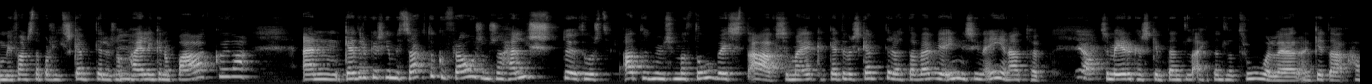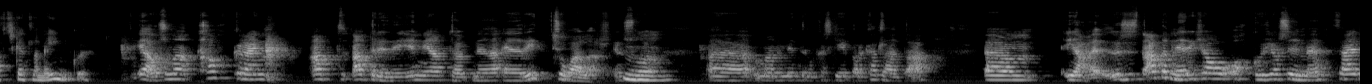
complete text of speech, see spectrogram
mér fannst það bara svolítið skemmtileg svona Mm. pælingin á baku það En getur þú mitt sagt okkur frá þessum helstu, þú veist, aðtöfnum sem að þú veist af, sem að getur verið skemmtilegt að vefja inn í sína eigin aðtöfn, sem eru kannski endilega, ekkert endilega trúalegar en geta haft skemmtilega meiningu. já svona tákgræn at, atriði inn í aðtöfn eða, eða ritualar eins og Mhm. uh, mann myndir kannski bara kalla þetta. Um, já, aðtöfnir hjá okkur, hjá siðmenn, þær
